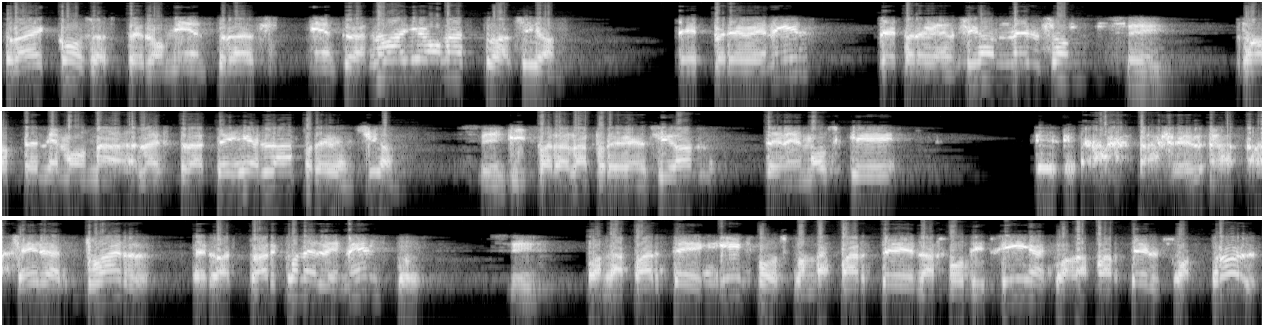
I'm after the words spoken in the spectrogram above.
trae cosas, pero mientras mientras no haya una actuación de prevenir, de prevención, Nelson, sí. No tenemos nada. La estrategia es la prevención. Sí. Y para la prevención tenemos que eh, hacer, hacer actuar, pero actuar con elementos. Sí. Con la parte de equipos, con la parte de la policía, con la parte del control.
